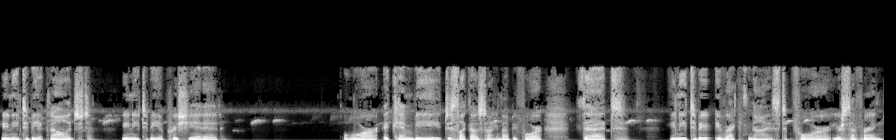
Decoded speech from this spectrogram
you need to be acknowledged, you need to be appreciated, or it can be, just like I was talking about before, that you need to be recognized for your suffering.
